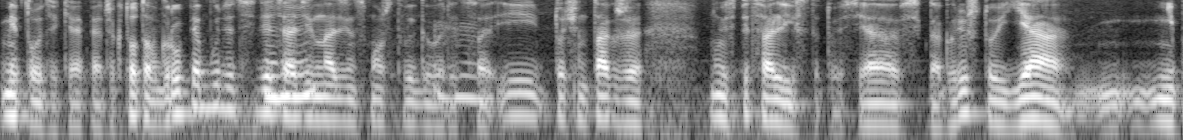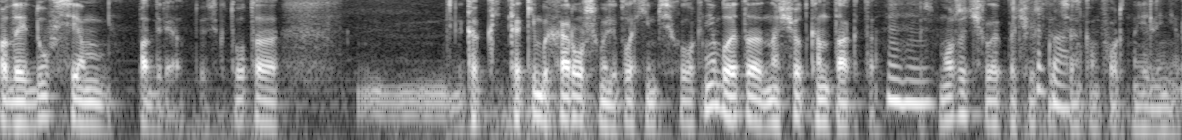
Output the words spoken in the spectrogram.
методики, опять же. Кто-то в группе будет сидеть mm-hmm. один на один, сможет выговориться, mm-hmm. и точно так же, ну и специалисты. То есть я всегда говорю, что я не подойду всем подряд. То есть кто-то, как, каким бы хорошим или плохим психолог не был, это насчет контакта. Мгм. То есть может человек почувствовать Согласна. себя комфортно или нет.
